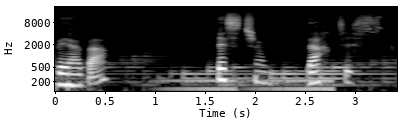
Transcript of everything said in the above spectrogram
Béaba, question d'artiste.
